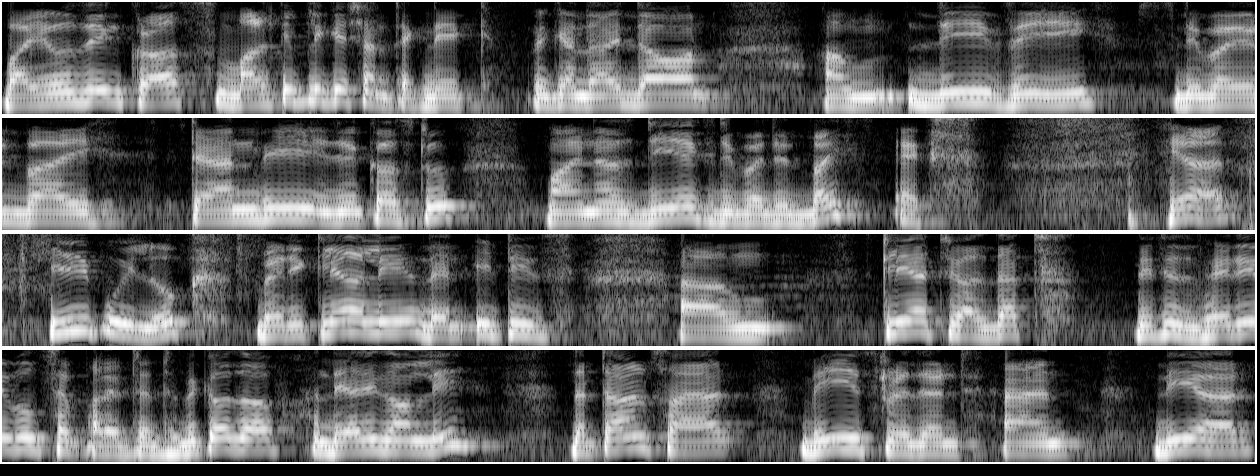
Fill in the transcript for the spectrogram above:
by using cross multiplication technique we can write down um, dv divided by tan v is equals to minus dx divided by x here, if we look very clearly, then it is um, clear to us that this is variable separated because of there is only the terms where v is present and there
